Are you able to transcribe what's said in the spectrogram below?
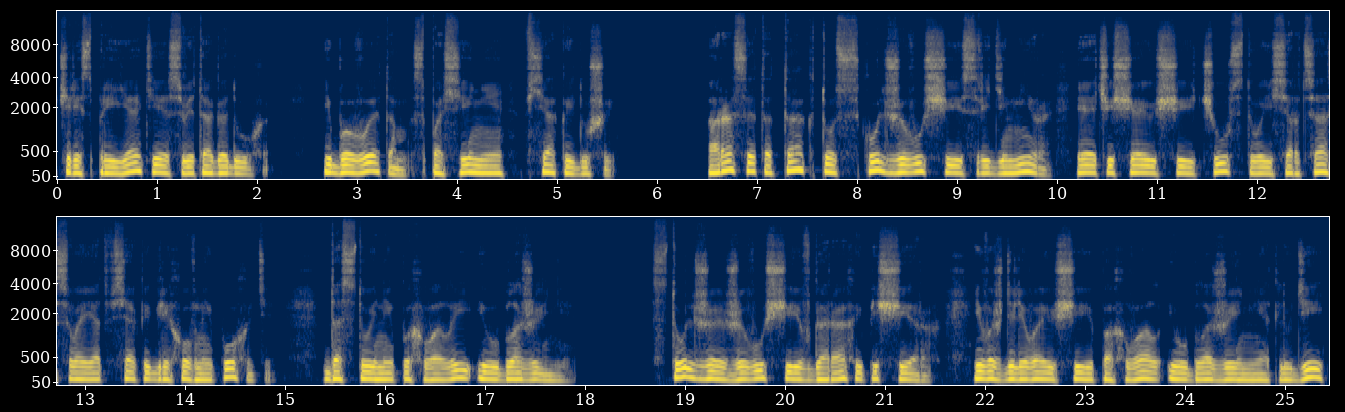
через приятие Святаго Духа, ибо в этом спасение всякой души. А раз это так, то сколь живущие среди мира и очищающие чувства и сердца свои от всякой греховной похоти, достойны похвалы и ублажения, столь же живущие в горах и пещерах и вожделевающие похвал и ублажения от людей,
